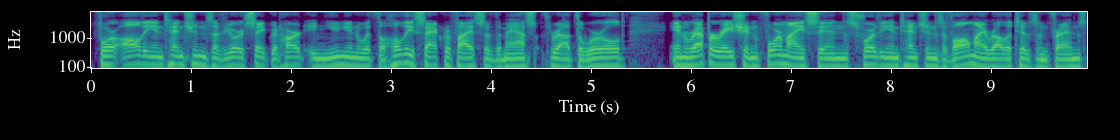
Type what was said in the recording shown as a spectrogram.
for all the intentions of your Sacred Heart in union with the holy sacrifice of the Mass throughout the world in reparation for my sins, for the intentions of all my relatives and friends,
